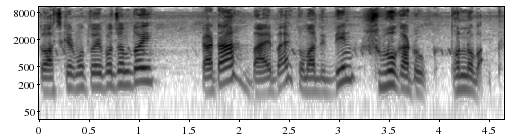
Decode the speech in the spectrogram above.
তো আজকের মতো এই পর্যন্তই। টাটা, বাই বাই, তোমাদের দিন শুভ কাটুক। ধন্যবাদ।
